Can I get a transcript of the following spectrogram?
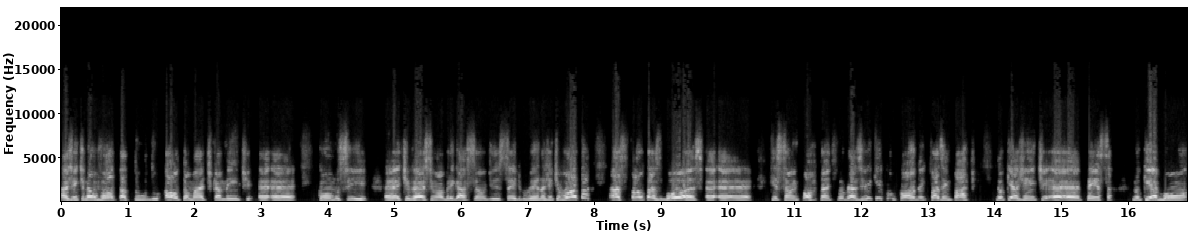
A gente não vota tudo automaticamente é, é, como se é, tivesse uma obrigação de ser de governo. A gente vota as pautas boas é, que são importantes para o Brasil e que concordam e que fazem parte do que a gente pensa no que é bom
